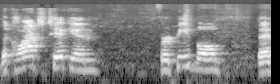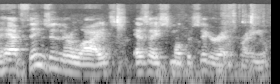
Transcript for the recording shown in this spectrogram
The clock's ticking for people that have things in their lives as I smoke a cigarette in front of you.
